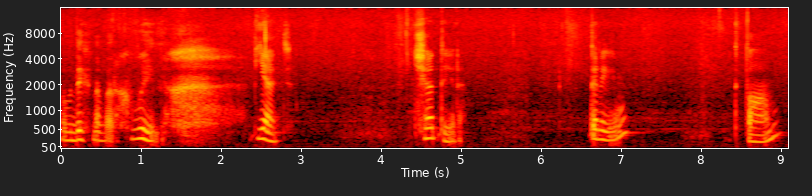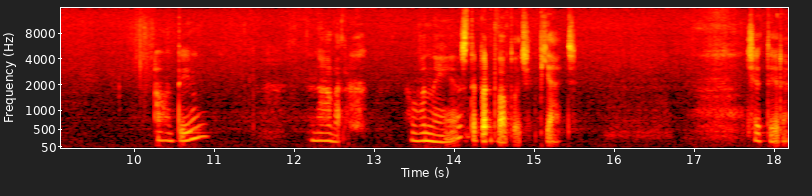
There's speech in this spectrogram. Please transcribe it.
Вдих наверх. Видих. П'ять. Чотири. Три. Два. Один. Наверх. Вниз. Тепер два плечі. П'ять. Чотири.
